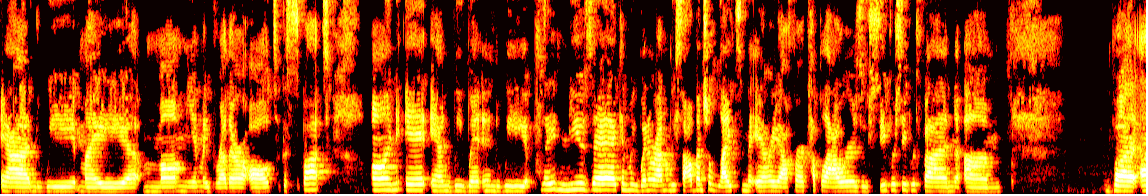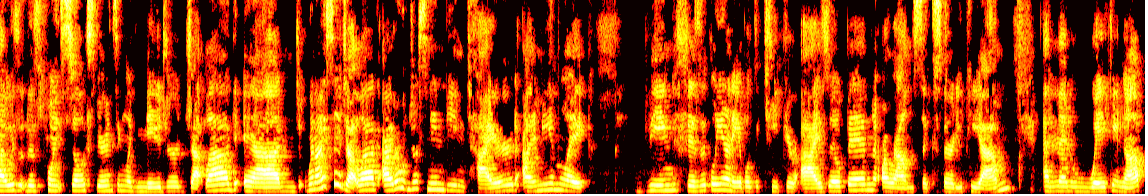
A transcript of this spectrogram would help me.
and we, my mom, me and my brother all took a spot on it and we went and we played music and we went around and we saw a bunch of lights in the area for a couple hours. It was super, super fun. Um, but I was at this point still experiencing like major jet lag. And when I say jet lag, I don't just mean being tired, I mean like being physically unable to keep your eyes open around 6:30 p.m. and then waking up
